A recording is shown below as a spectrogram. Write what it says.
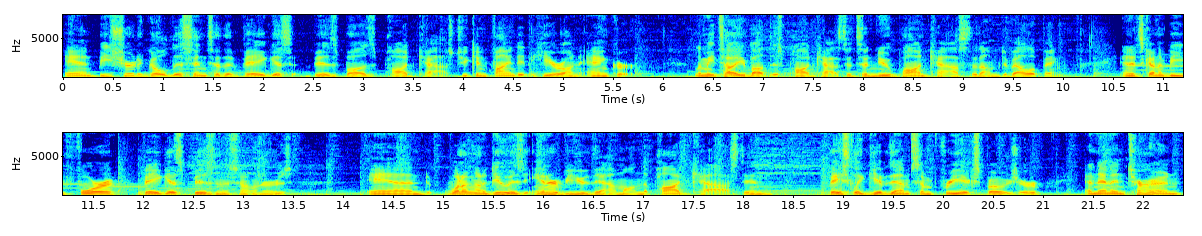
And be sure to go listen to the Vegas Biz Buzz podcast. You can find it here on Anchor. Let me tell you about this podcast. It's a new podcast that I'm developing, and it's going to be for Vegas business owners. And what I'm going to do is interview them on the podcast and basically give them some free exposure, and then in turn,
